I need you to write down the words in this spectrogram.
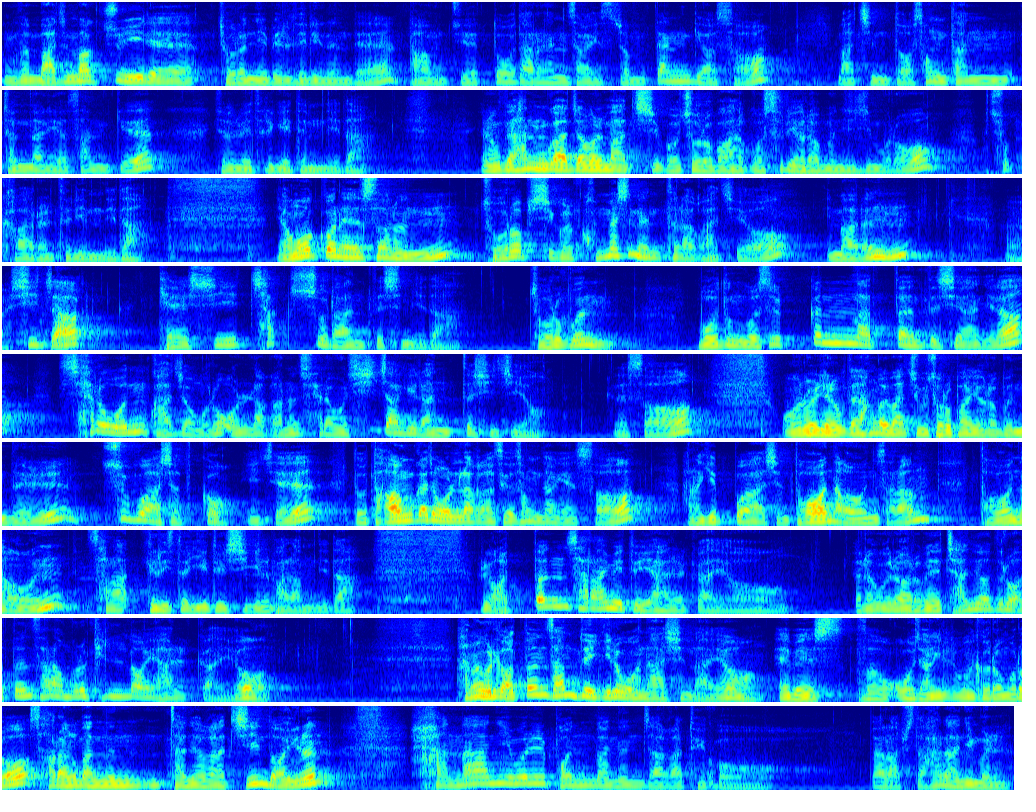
우선 마지막 주일에 졸업 예배를 드리는데 다음 주에 또 다른 행사가 있어 좀 땡겨서 마침 또 성탄 전날이어서 함께 졸업에 드리게 됩니다. 여러분들 한 과정을 마치고 졸업하고 수련하는 진심으로 축하를 드립니다. 영어권에서는 졸업식을 커미스멘트라고 하지요. 이 말은 어, 시작, 개시, 착수란 뜻입니다. 졸업은 모든 것을 끝났다는 뜻이 아니라 새로운 과정으로 올라가는 새로운 시작이란 뜻이지요. 그래서 오늘 여러분들 한걸 마치고 졸업한 여러분들 수고하셨고 이제 또 다음 과정 올라가서 성장해서 하나 기뻐하신 더 나은 사람, 더 나은 사람 그리스도인이 되시길 바랍니다. 우리가 어떤 사람이 되어야 할까요? 여러분, 여러분의 자녀들을 어떤 사람으로 길러야 할까요? 하나님 우리가 어떤 삶 되기를 원하시나요? 에베소 5장 1절 그러므로 사랑을 받는 자녀같이 너희는 하나님을 본받는 자가 되고 따라합시다. 하나님을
